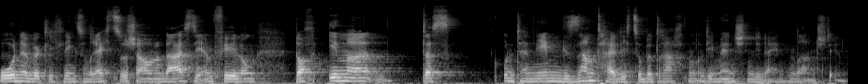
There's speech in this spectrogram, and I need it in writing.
Ohne wirklich links und rechts zu schauen. Und da ist die Empfehlung, doch immer das Unternehmen gesamtheitlich zu betrachten und die Menschen, die da hinten dran stehen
